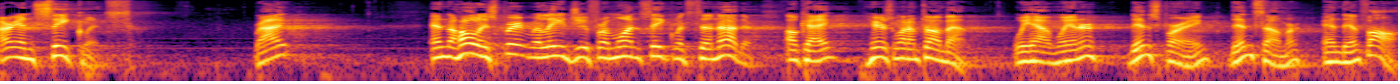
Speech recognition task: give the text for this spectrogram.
are in sequence, right? And the Holy Spirit will lead you from one sequence to another. Okay, here's what I'm talking about. We have winter, then spring, then summer, and then fall.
